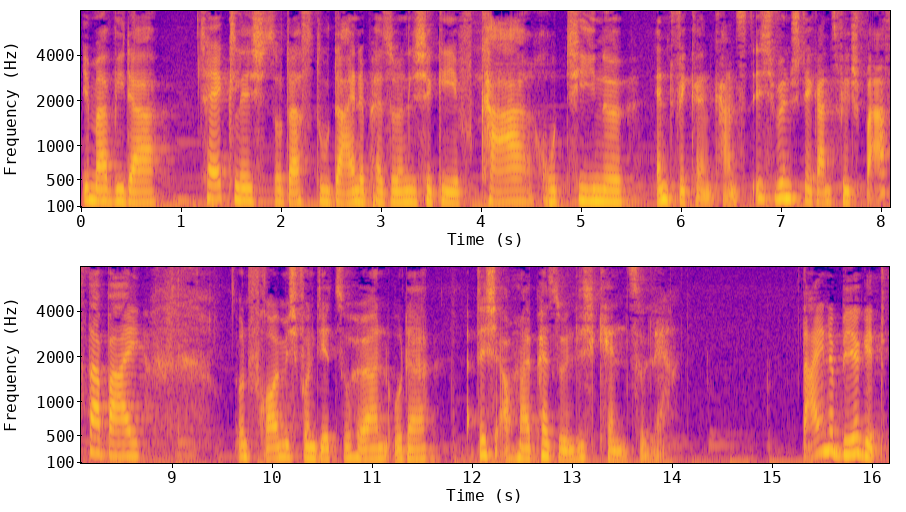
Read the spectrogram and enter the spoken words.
immer wieder täglich, sodass du deine persönliche GFK-Routine entwickeln kannst. Ich wünsche dir ganz viel Spaß dabei und freue mich von dir zu hören oder dich auch mal persönlich kennenzulernen. Deine Birgit.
